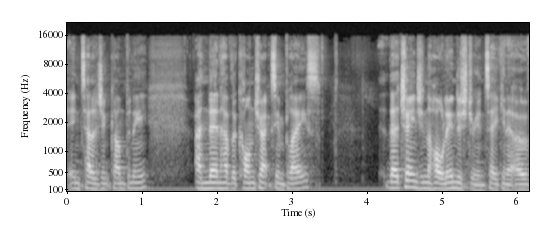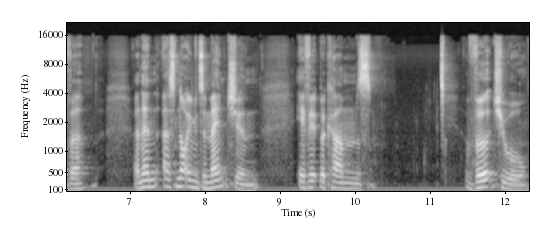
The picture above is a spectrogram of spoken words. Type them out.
intelligent company, and then have the contracts in place, they're changing the whole industry and taking it over. And then that's not even to mention if it becomes virtual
